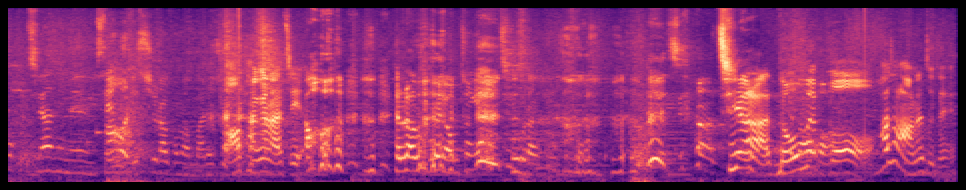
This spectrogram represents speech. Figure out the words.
꼭 지안이는 쌩얼 이슈라고만 말해줘. 아 당연하지. 어, 여러분. 엄청 예쁜 친구라고. 지아라 너무 예뻐. 화장 안 해도 돼.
